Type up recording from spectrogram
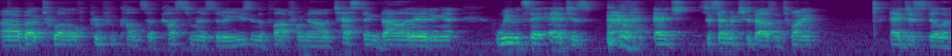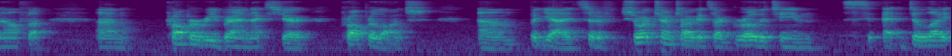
uh, about 12 proof of concept customers that are using the platform now, testing, validating it we would say Edge is Edge December 2020. Edge is still in alpha. Um, proper rebrand next year. Proper launch. Um, but yeah, it's sort of short term targets are grow the team, uh, delight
